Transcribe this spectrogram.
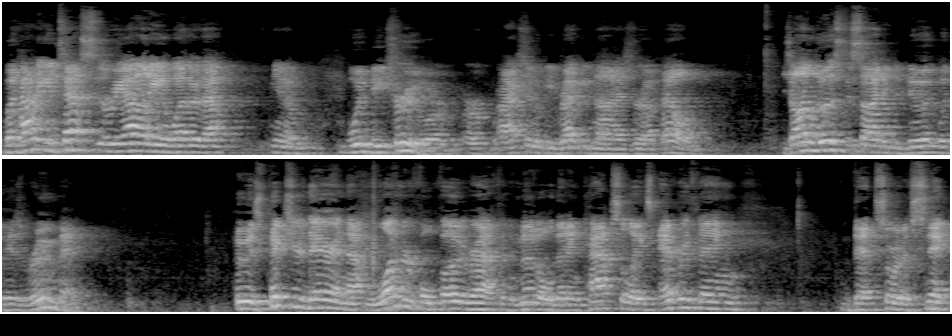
But how do you test the reality of whether that, you know, would be true or, or actually would be recognized or upheld? John Lewis decided to do it with his roommate, who is pictured there in that wonderful photograph in the middle that encapsulates everything that sort of SNCC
